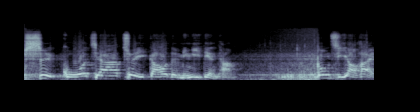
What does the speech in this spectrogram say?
是国家最高的民意殿堂，攻击要害、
